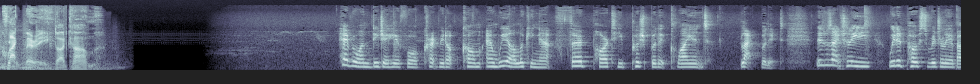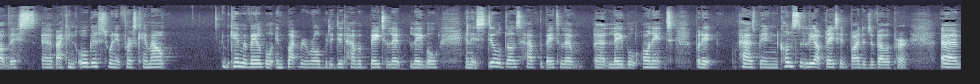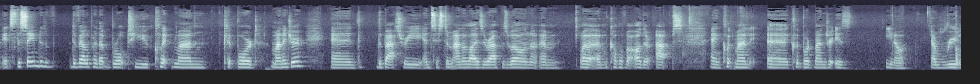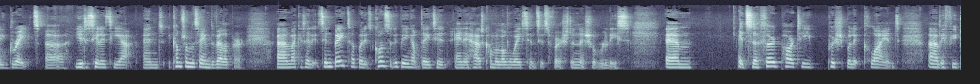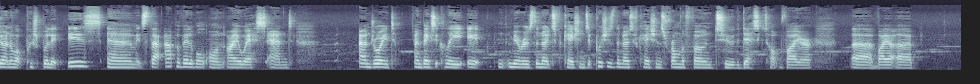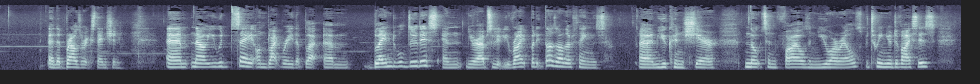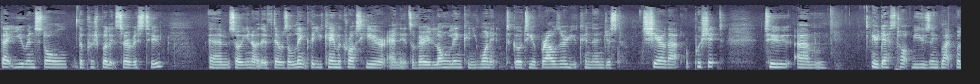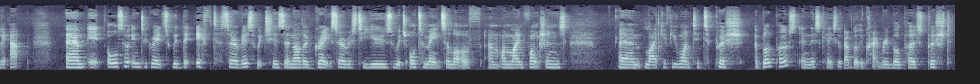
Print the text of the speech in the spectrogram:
Crackberry.com. Hey everyone, DJ here for Crackberry.com and we are looking at third-party Pushbullet client BlackBullet. This was actually, we did post originally about this uh, back in August when it first came out. It became available in BlackBerry World, but it did have a beta la label, and it still does have the beta uh, label on it, but it has been constantly updated by the developer. Um, it's the same de developer that brought to you Clipman Clipboard Manager and the Battery and System Analyzer app as well, and um, um, a couple of other apps. And Clipman uh, Clipboard Manager is, you know, a really great uh, utility app and it comes from the same developer. Um, like I said, it's in beta, but it's constantly being updated and it has come a long way since its first initial release. Um, it's a third-party Pushbullet client. Um, if you don't know what Pushbullet is, um, it's that app available on iOS and Android, and basically it mirrors the notifications. It pushes the notifications from the phone to the desktop via uh, via a and a browser extension. Um, now you would say on BlackBerry that Black, um, Blend will do this, and you're absolutely right, but it does other things. Um, you can share notes and files and URLs between your devices that you install the Pushbullet service to. Um, so you know if there was a link that you came across here and it's a very long link and you want it to go to your browser, you can then just share that or push it to um, your desktop using BlackBullet app. Um, it also integrates with the IFTTT service, which is another great service to use, which automates a lot of um, online functions. Um, like if you wanted to push a blog post, in this case, look, I've got the Crackberry blog post pushed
